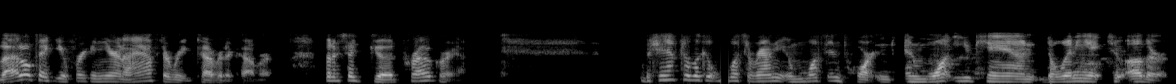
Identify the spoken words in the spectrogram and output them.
that'll take you a freaking year and a half to read cover to cover. But it's a good program. But you have to look at what's around you and what's important and what you can delineate to others.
